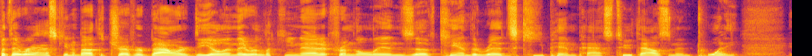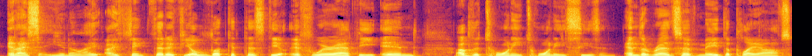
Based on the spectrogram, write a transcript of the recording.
But they were asking about the Trevor Bauer deal, and they were looking at it from the lens of can the Reds keep him past 2020? And I say, you know, I, I think that if you look at this deal, if we're at the end of the 2020 season and the Reds have made the playoffs,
